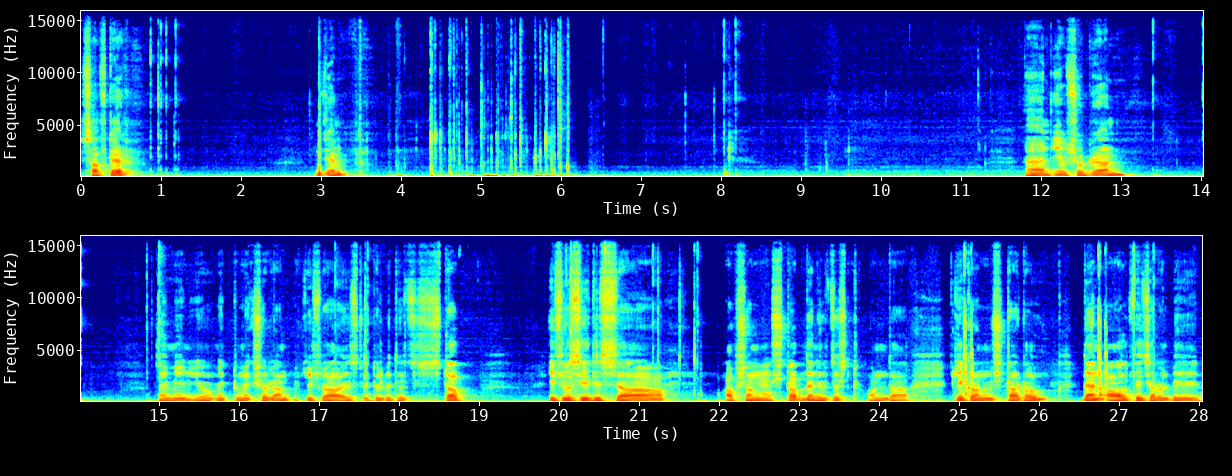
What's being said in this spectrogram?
software gem. And you should run I mean you need to make sure run. If uh, it will be the stop. If you see this uh, option stop then you just on the click on start all. Then all feature will be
